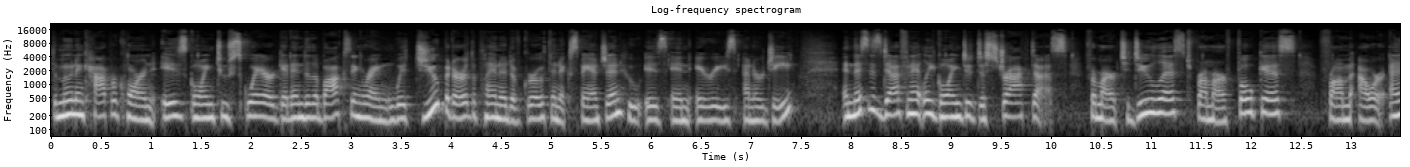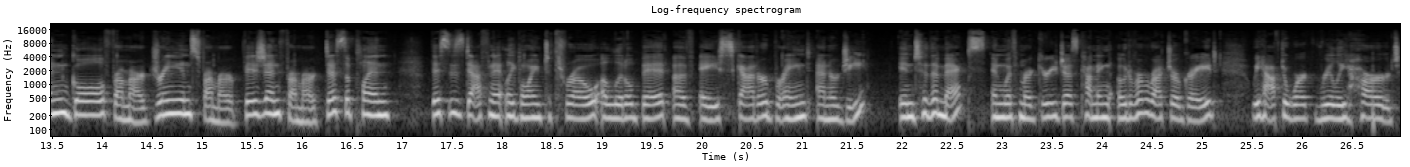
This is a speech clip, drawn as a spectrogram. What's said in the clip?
The moon in Capricorn is going to square get into the boxing ring with Jupiter, the planet of growth and expansion, who is in Aries energy. And this is definitely going to distract us from our to-do list, from our focus, from our end goal, from our dreams, from our vision, from our discipline. This is definitely going to throw a little bit of a scatterbrained energy into the mix. And with Mercury just coming out of a retrograde, we have to work really hard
